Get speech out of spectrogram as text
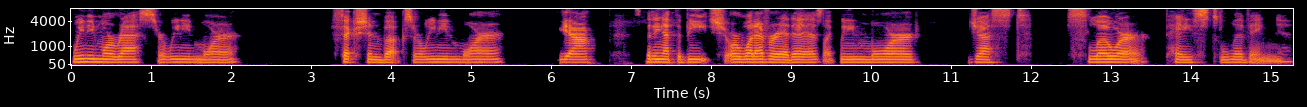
We need more rest, or we need more fiction books, or we need more. Yeah. Sitting at the beach, or whatever it is. Like, we need more just slower paced living.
